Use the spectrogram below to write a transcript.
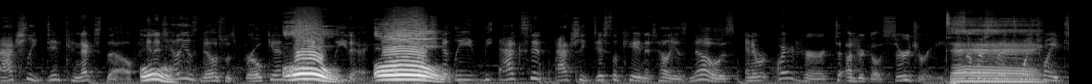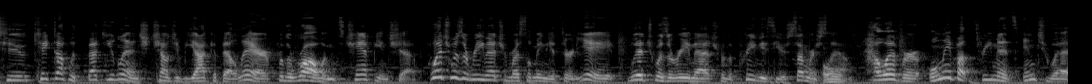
actually did connect, though, and Ooh. Natalya's nose was broken Oh. and bleeding. Oh. Unfortunately, the accident actually dislocated Natalya's nose, and it required her to undergo surgery. SummerSlam 2022 kicked off with Becky Lynch challenging Bianca Belair for the Raw Women's Championship, which was a rematch from WrestleMania 38, which was a rematch from the previous year's SummerSlam. Oh. However, only about three minutes into it,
